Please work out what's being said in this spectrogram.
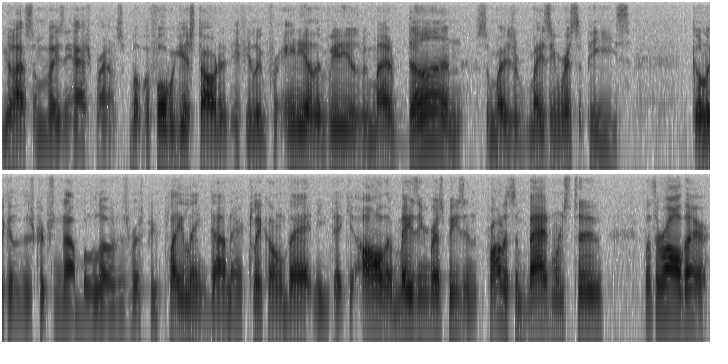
you'll have some amazing hash browns. But before we get started, if you're looking for any other videos, we might have done some amazing recipes. Go look in the description down below. There's a recipe play link down there. Click on that and you can take you all the amazing recipes and probably some bad ones too, but they're all there.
